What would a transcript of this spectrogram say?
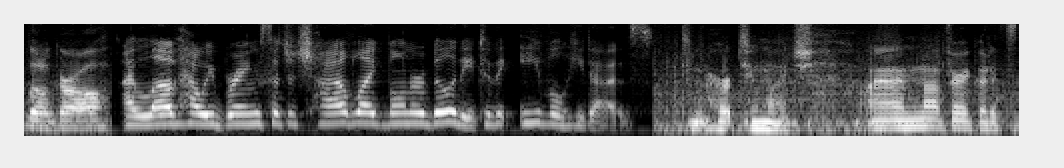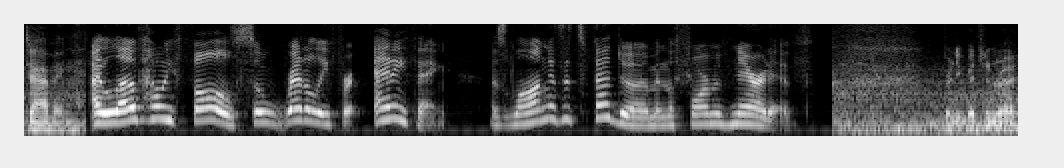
little girl. I love how he brings such a childlike vulnerability to the evil he does. It didn't hurt too much. I'm not very good at stabbing. I love how he falls so readily for anything, as long as it's fed to him in the form of narrative. Pretty bitchin', right?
